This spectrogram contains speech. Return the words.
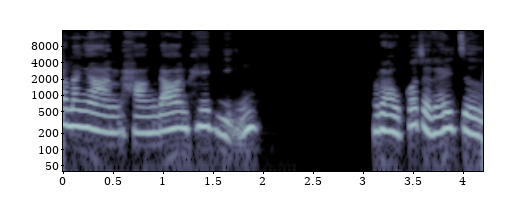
พลังงานทางด้านเพศหญิง เราก็จะได้เจอ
